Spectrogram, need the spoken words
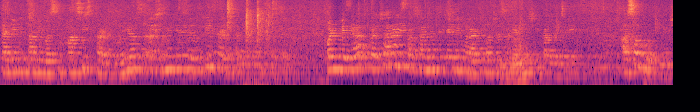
त्यानिमित्त आम्ही वस मासिक काढतो हे असं मी म्हणजे रुटीन काही झालेलं असतं पण वेगळा प्रचार आणि प्रसार म्हणजे त्यांनी मराठी भाषा सगळ्यांनी शिकावं असं होत नाही.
